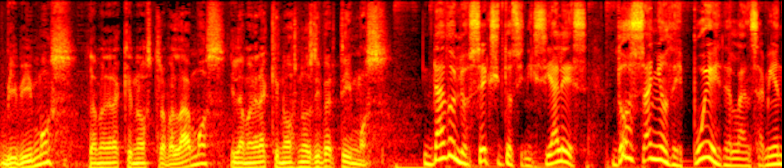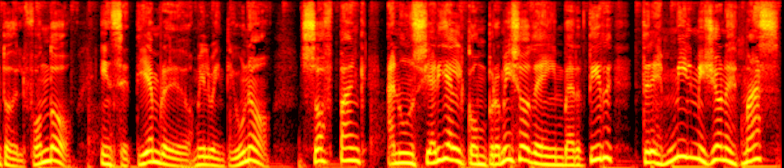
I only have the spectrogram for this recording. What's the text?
vivimos, la manera que nos trabajamos y la manera que nos, nos divertimos. Dados los éxitos iniciales, dos años después del lanzamiento del fondo, en septiembre de 2021, SoftBank anunciaría el compromiso de invertir 3 mil millones más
